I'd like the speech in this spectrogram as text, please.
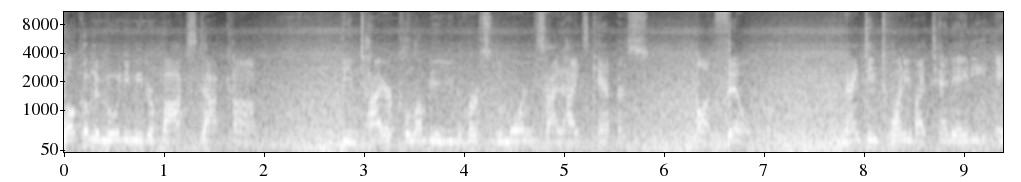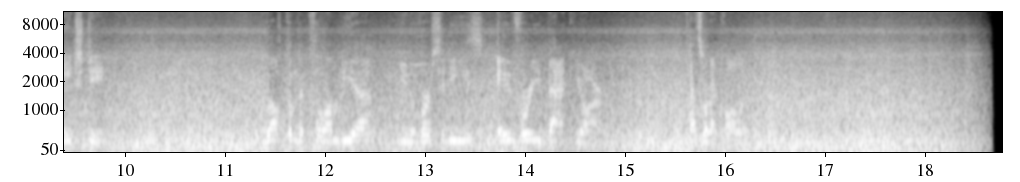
Welcome to MuniMeterBoXXX.com. The entire Columbia University Morningside Heights campus on film. 1920 by 1080 HD. Welcome to Columbia University's Avery backyard. That's what I call it.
